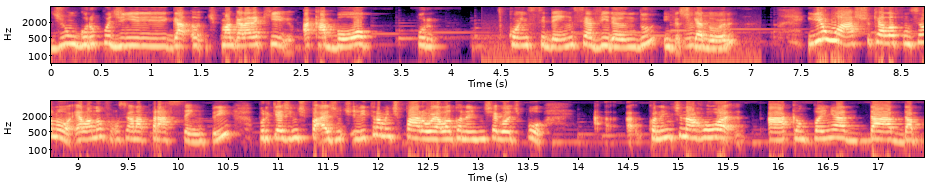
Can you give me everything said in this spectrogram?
de um grupo de. Tipo, uma galera que acabou por coincidência virando investigador. E eu acho que ela funcionou. Ela não funciona pra sempre, porque a gente, a gente literalmente parou ela quando a gente chegou, tipo, a- a- quando a gente narrou a, a campanha da, da,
